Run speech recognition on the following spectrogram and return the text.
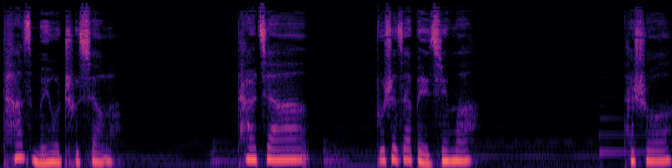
他怎么又出现了？他家不是在北京吗？”他说：“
